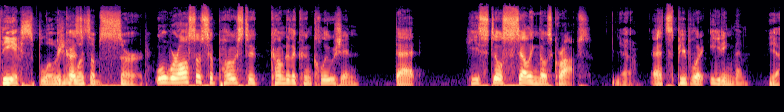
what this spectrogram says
The explosion Because- was absurd. Well, we're also supposed to come to the conclusion that he's still selling those crops. Yeah. That's people are eating them. Yeah.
